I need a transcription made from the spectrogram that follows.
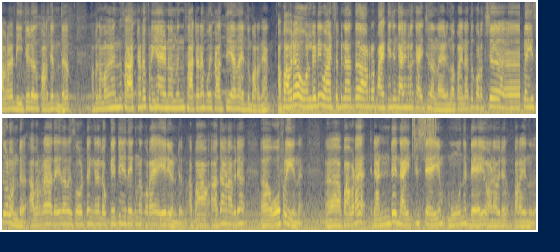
അവരുടെ ഡീറ്റെയിലും ഒക്കെ പറഞ്ഞിട്ടുണ്ട്. അപ്പൊ നമുക്ക് ഇന്ന് സാറ്റർഡേ ഫ്രീ ആയതുകൊണ്ട് നമ്മൾ ഇന്ന് സാറ്റർഡേ പോയി കളക്ട് ചെയ്യാന്നായിരുന്നു പറഞ്ഞത് അപ്പൊ അവർ ഓൾറെഡി വാട്സപ്പിനകത്ത് അവരുടെ പാക്കേജും കാര്യങ്ങളൊക്കെ അയച്ചു തന്നായിരുന്നു. അപ്പൊ അതിനകത്ത് കുറച്ച് പ്ലേസുകളുണ്ട് അവരുടെ അതായത് റിസോർട്ട് ഇങ്ങനെ ലൊക്കേറ്റ് ചെയ്തേക്കുന്ന കുറെ ഏരിയ ഉണ്ട്. അപ്പൊ അതാണ് അവർ ഓഫർ ചെയ്യുന്നത് അപ്പൊ അവിടെ രണ്ട് നൈറ്റ് സ്റ്റേയും മൂന്ന് ഡേയും ആണ് അവർ പറയുന്നത്.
